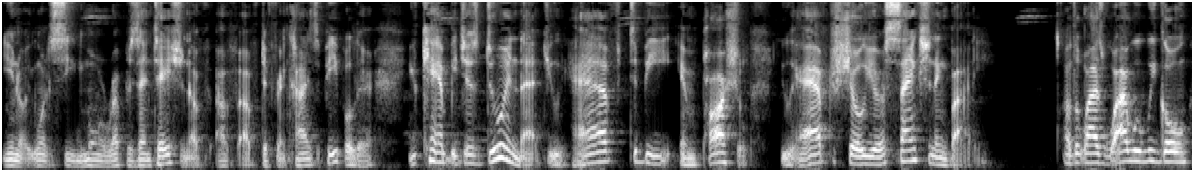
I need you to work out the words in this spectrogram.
You know, you want to see more representation of, of, of different kinds of people there. You can't be just doing that. You have to be impartial. You have to show you're a sanctioning body. Otherwise, why would we go?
